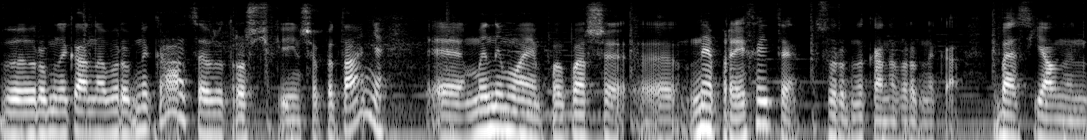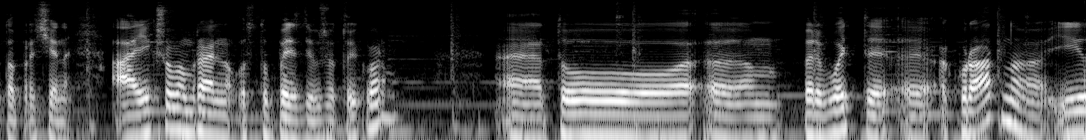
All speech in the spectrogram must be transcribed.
виробника на виробника, це вже трошечки інше питання. Е, Ми не маємо, по-перше, е, не прихайте з виробника на виробника без явної на то причини. А якщо вам реально остопиздів вже той корм, то ем, переводьте акуратно і,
